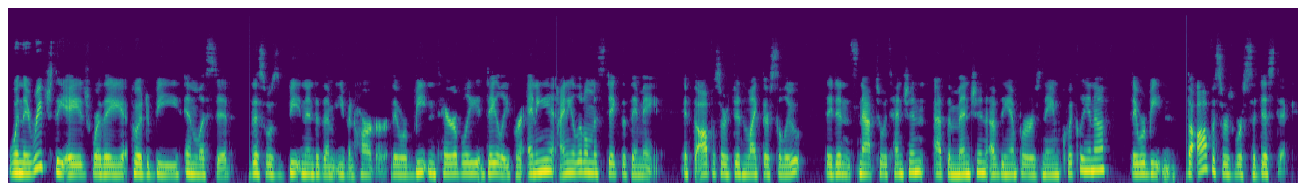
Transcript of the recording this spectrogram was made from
When they reached the age where they could be enlisted, this was beaten into them even harder. They were beaten terribly daily for any tiny little mistake that they made. If the officers didn't like their salute, they didn't snap to attention at the mention of the emperor's name quickly enough, they were beaten. The officers were sadistic,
